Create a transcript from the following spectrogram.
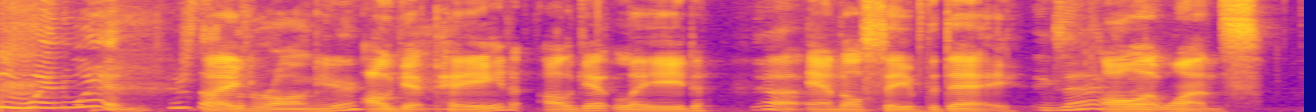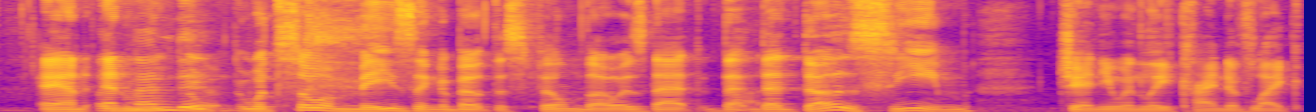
is win-win. There's nothing Like, wrong here. I'll get paid, I'll get laid, Yeah. and I'll save the day. Exactly. All at once. And Like and what's so amazing about this film though is that that that does seem genuinely kind of like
